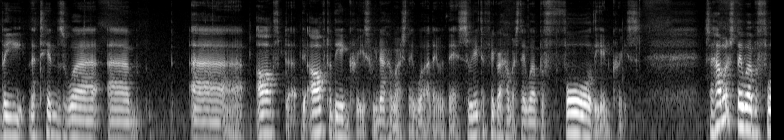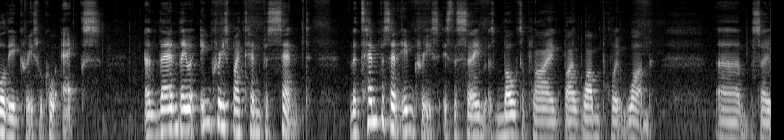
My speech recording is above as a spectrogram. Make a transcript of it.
the the tins were um, uh, after the after the increase. We know how much they were. They were this. So we need to figure out how much they were before the increase. So how much they were before the increase we'll call x and then they were increased by 10%. And a 10% increase is the same as multiplying by 1.1. Um, so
